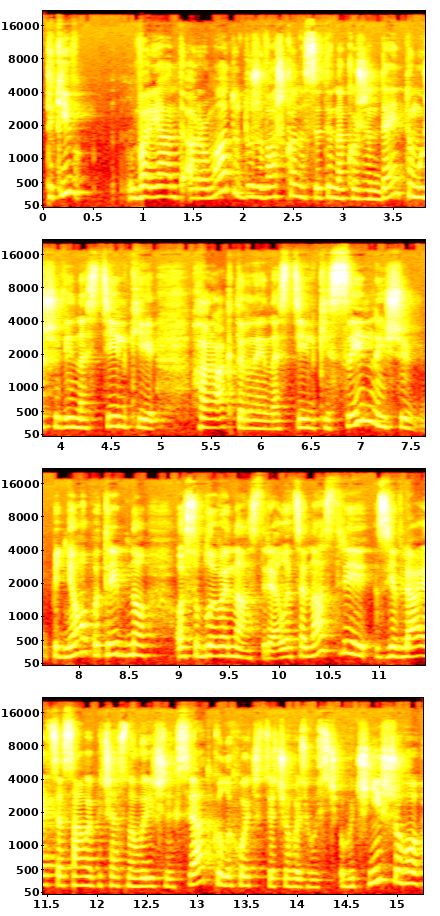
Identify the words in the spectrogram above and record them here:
такий варіант аромату дуже важко носити на кожен день, тому що він настільки характерний, настільки сильний, що під нього потрібно особливий настрій. Але цей настрій з'являється саме під час новорічних свят, коли хочеться чогось гуч- гучнішого,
